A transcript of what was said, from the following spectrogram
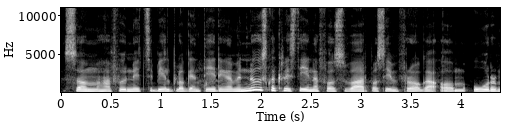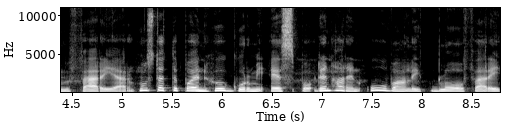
som har funnits i bildbloggen tidigare. Men nu ska Kristina få svar på sin fråga om ormfärger. Hon stötte på en huggorm i Esbo. Den har en ovanligt blå färg.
